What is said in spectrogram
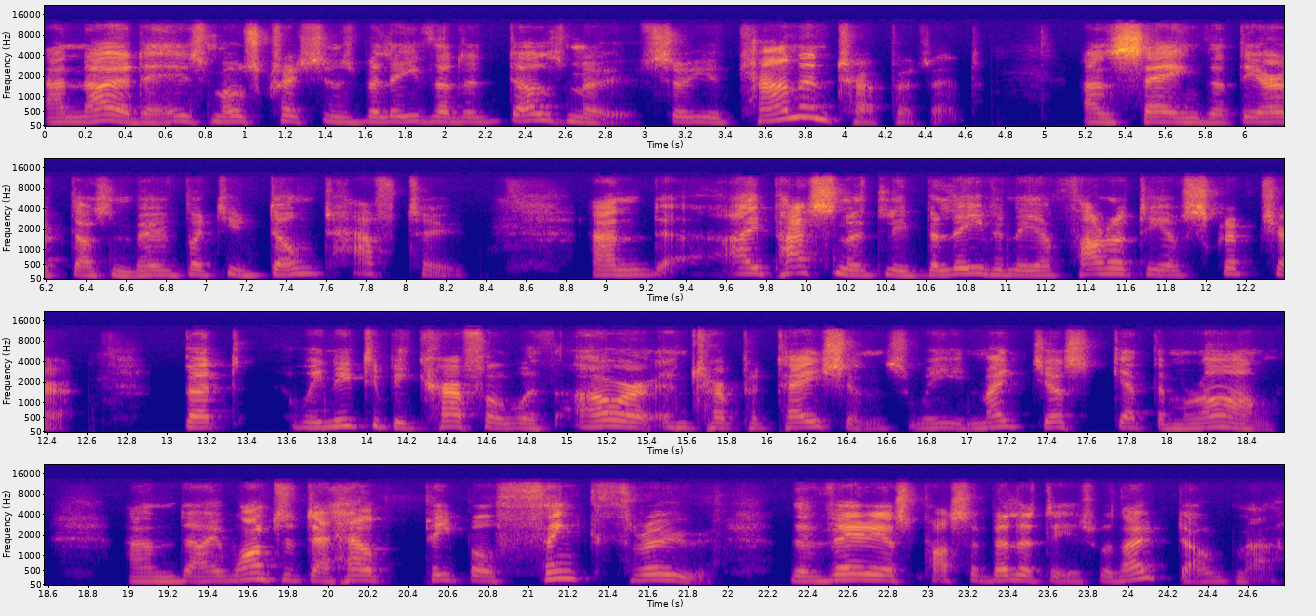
And nowadays, most Christians believe that it does move. So you can interpret it as saying that the earth doesn't move, but you don't have to. And I passionately believe in the authority of Scripture, but we need to be careful with our interpretations. We might just get them wrong. And I wanted to help people think through the various possibilities without dogma,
